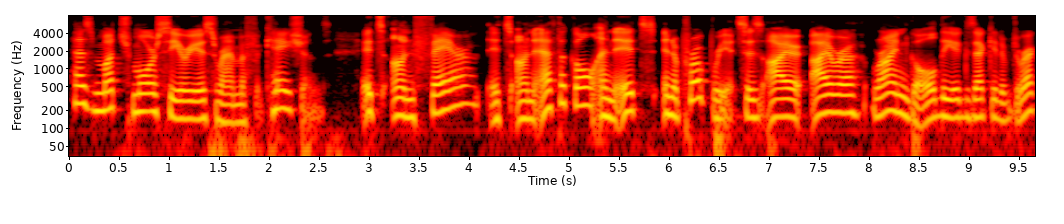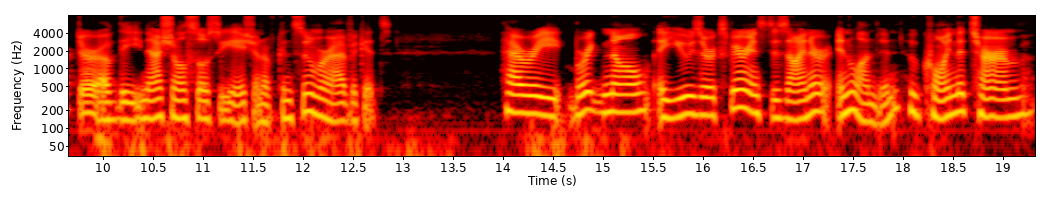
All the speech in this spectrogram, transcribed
has much more serious ramifications. It's unfair, it's unethical, and it's inappropriate, says Ira Rheingold, the executive director of the National Association of Consumer Advocates. Harry Brignull, a user experience designer in London, who coined the term,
